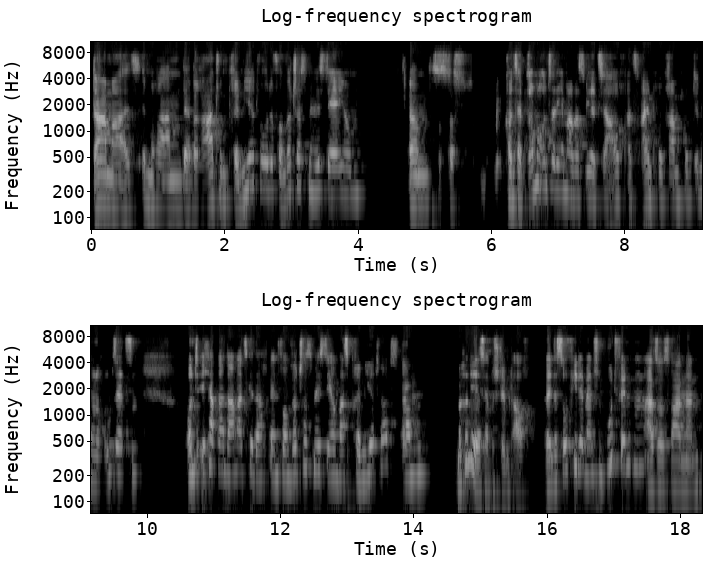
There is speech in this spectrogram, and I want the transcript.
damals im Rahmen der Beratung prämiert wurde vom Wirtschaftsministerium. Ähm, das ist das Konzept Sommerunternehmer, was wir jetzt ja auch als ein Programmpunkt immer noch umsetzen. Und ich habe dann damals gedacht, wenn vom Wirtschaftsministerium was prämiert wird, dann machen die das ja bestimmt auch. Wenn das so viele Menschen gut finden, also es waren dann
